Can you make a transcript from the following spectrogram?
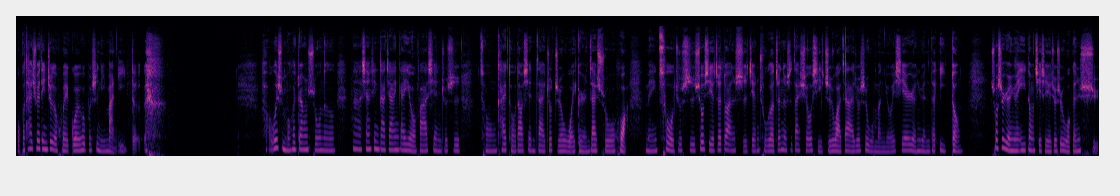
我不太确定这个回归会不会是你满意的。好，为什么会这样说呢？那相信大家应该也有发现，就是从开头到现在，就只有我一个人在说话。没错，就是休息的这段时间，除了真的是在休息之外，再来就是我们有一些人员的异动。说是人员异动，其实也就是我跟许。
